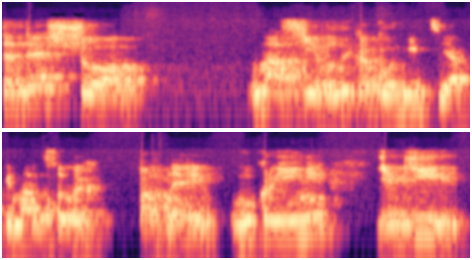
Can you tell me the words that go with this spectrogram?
це те, що в нас є велика коаліція фінансових партнерів в Україні, які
